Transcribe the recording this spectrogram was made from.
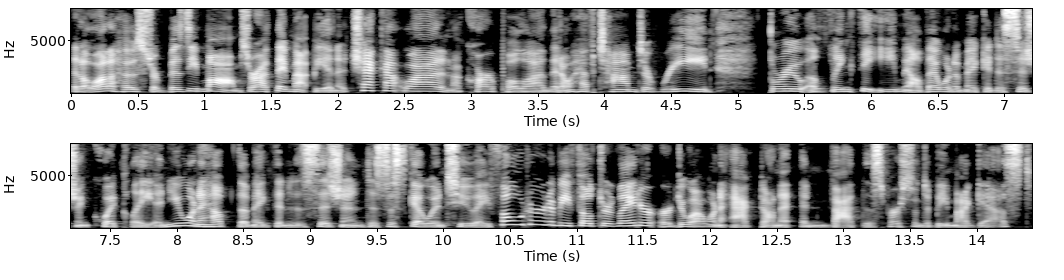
And a lot of hosts are busy moms, right? They might be in a checkout line and a carpool line. They don't have time to read through a lengthy email. They want to make a decision quickly. And you want to help them make the decision. Does this go into a folder to be filtered later? Or do I want to act on it and invite this person to be my guest?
